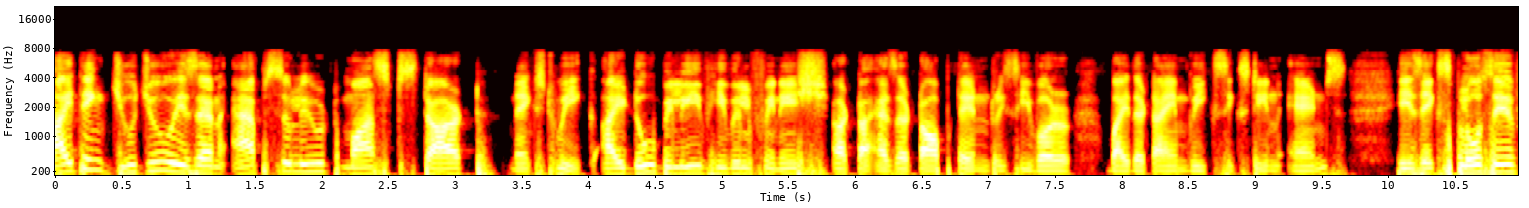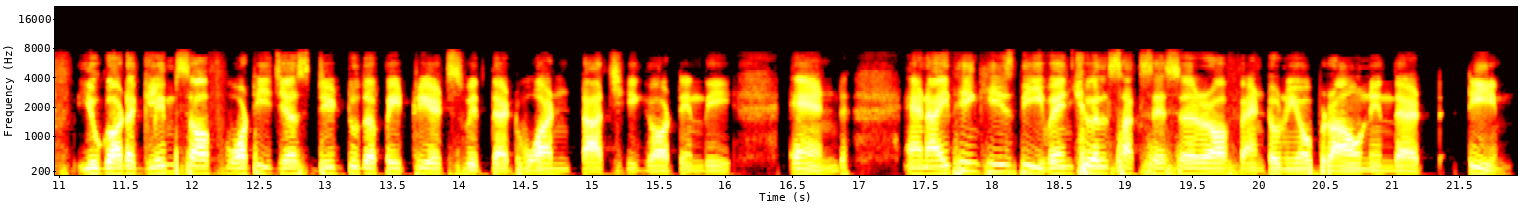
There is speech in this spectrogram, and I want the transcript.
I think Juju is an absolute must start next week. I do believe he will finish as a top 10 receiver by the time week 16 ends. He's explosive. You got a glimpse of what he just did to the Patriots with that one touch he got in the end. And I think he's the eventual successor of Antonio Brown in that team.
